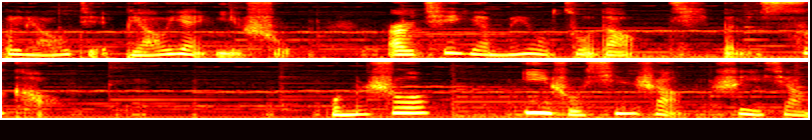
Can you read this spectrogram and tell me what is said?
不了解表演艺术，而且也没有做到基本的思考。我们说，艺术欣赏是一项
